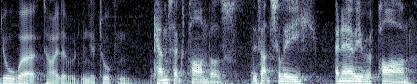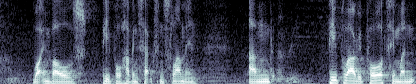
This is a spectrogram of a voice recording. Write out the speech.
your work, Tyler, when you're talking. Chemsex porn does. There's actually an area of porn what involves people having sex and slamming, and people are reporting when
